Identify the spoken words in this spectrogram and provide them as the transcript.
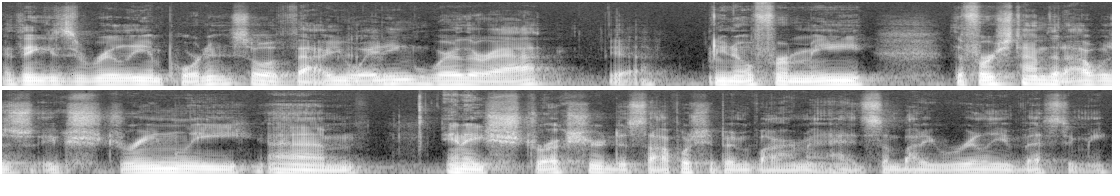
I think is really important. So evaluating where they're at, Yeah. you know, for me, the first time that I was extremely um, in a structured discipleship environment, I had somebody really invest in me.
